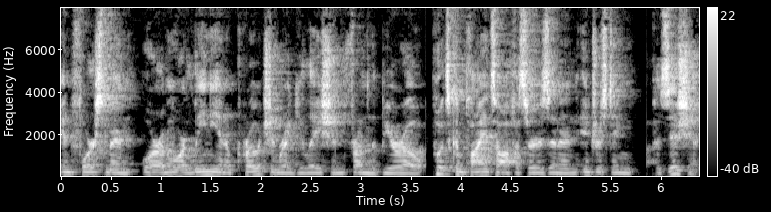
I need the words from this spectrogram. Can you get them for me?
enforcement or a more lenient approach in regulation from the Bureau puts compliance officers in an interesting position.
